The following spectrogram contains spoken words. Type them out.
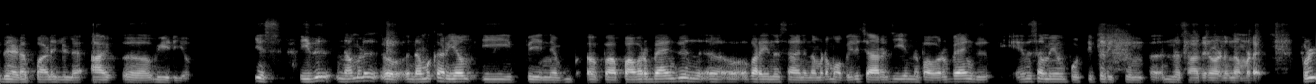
ഇത് എടപ്പാളിലുള്ള ആ വീഡിയോ യെസ് ഇത് നമ്മൾ നമുക്കറിയാം ഈ പിന്നെ പവർ ബാങ്ക് പറയുന്ന സാധനം നമ്മുടെ മൊബൈൽ ചാർജ് ചെയ്യുന്ന പവർ ബാങ്ക് ഏത് സമയവും പൊട്ടിത്തെറിക്കുന്ന സാധനമാണ് നമ്മുടെ. ഫുൾ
